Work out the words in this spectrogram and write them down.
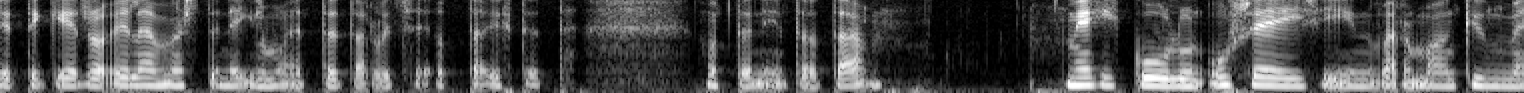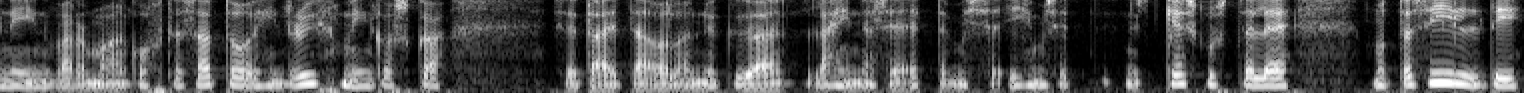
ette kerro elämästäni ilman, että tarvitsee ottaa yhteyttä. Mutta niin tota, minäkin kuulun useisiin, varmaan kymmeniin, varmaan kohta satoihin ryhmiin, koska se taitaa olla nykyään lähinnä se, että missä ihmiset nyt keskustelee, mutta silti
